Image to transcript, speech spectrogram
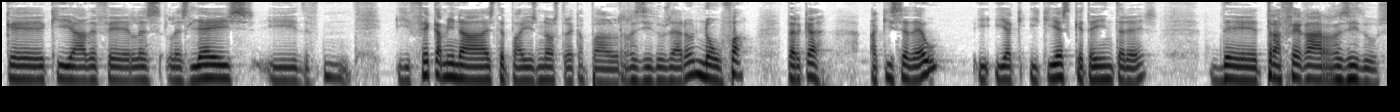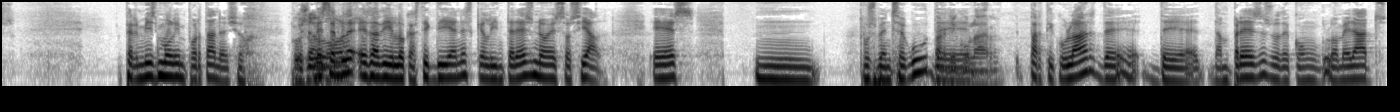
que qui ha de fer les, les lleis i, i fer caminar este país nostre cap al residu zero no ho fa. Per què? A qui se deu i, i, i qui és que té interès de trafegar residus? Per mi és molt important això. Pues Me sembla, és a dir, el que estic dient és que l'interès no és social, és mm, pues ben segur de, particular, particular d'empreses de, de, o de conglomerats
